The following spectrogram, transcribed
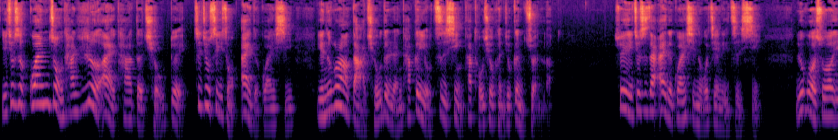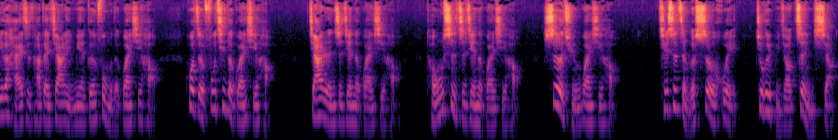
也就是观众他热爱他的球队，这就是一种爱的关系，也能够让打球的人他更有自信，他投球可能就更准了。所以就是在爱的关系能够建立自信。如果说一个孩子他在家里面跟父母的关系好，或者夫妻的关系好，家人之间的关系好，同事之间的关系好，社群关系好，其实整个社会就会比较正向。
